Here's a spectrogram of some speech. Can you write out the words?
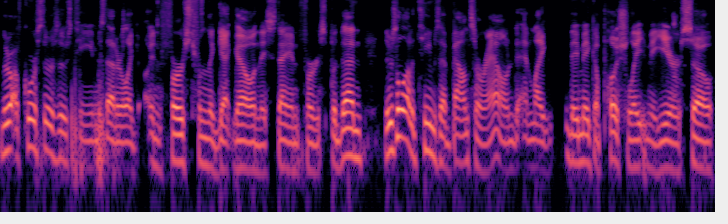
there. Of course, there's those teams that are like in first from the get go and they stay in first, but then there's a lot of teams that bounce around and like they make a push late in the year. So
